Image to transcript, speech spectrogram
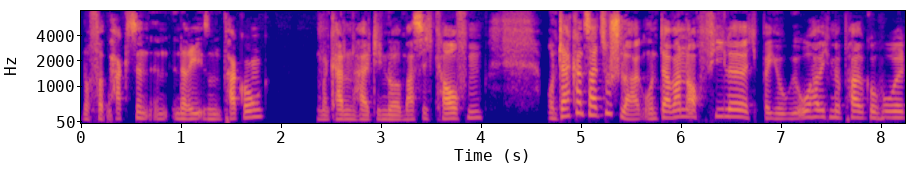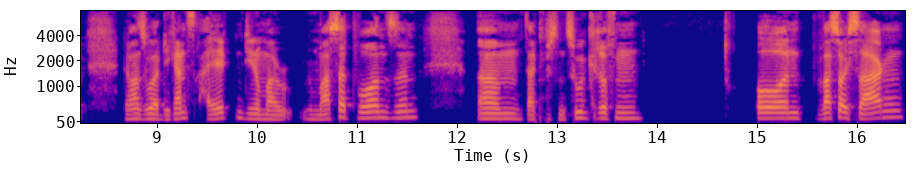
noch verpackt sind in, in einer riesen Packung. Man kann halt die nur massig kaufen. Und da kannst du halt zuschlagen. Und da waren auch viele, ich, bei Yu-Gi-Oh! habe ich mir ein paar geholt. Da waren sogar die ganz alten, die nochmal remastert worden sind. Ähm, da ich ein bisschen zugegriffen. Und was soll ich sagen?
